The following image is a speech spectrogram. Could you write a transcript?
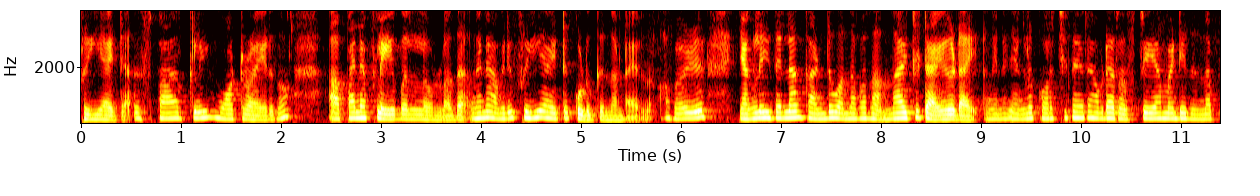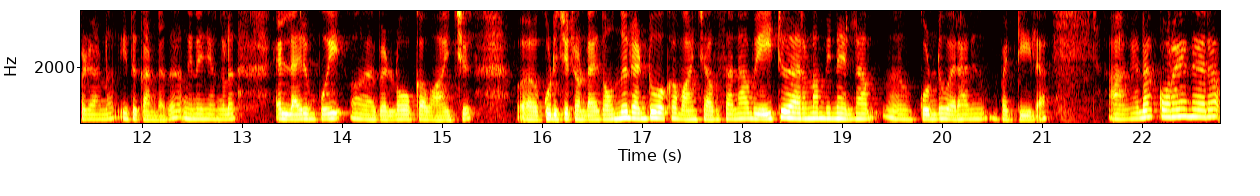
ഫ്രീ ആയിട്ട് സ്പാർക്ലിംഗ് വാട്ടർ ആയിരുന്നു പല ഫ്ലേവറിലുള്ളത്. അങ്ങനെ അവർ ഫ്രീ ആയിട്ട് കൊടുക്കുന്നുണ്ടായിരുന്നു. അപ്പോൾ ഞങ്ങൾ ഇതെല്ലാം കണ്ടു വന്നപ്പോൾ നന്നായിട്ട് ടയേർഡായി. അങ്ങനെ ഞങ്ങൾ കുറച്ച് നേരം അവിടെ റെസ്റ്റ് ചെയ്യാൻ വേണ്ടി നിന്നപ്പോഴാണ് ഇത് കണ്ടത്. അങ്ങനെ ഞങ്ങൾ എല്ലാവരും പോയി വെള്ളമൊക്കെ വാങ്ങിച്ച് ആ, കുടിച്ചിട്ടുണ്ടായിരുന്നു ഒന്നും രണ്ടും ഒക്കെ വാങ്ങിച്ചു. അവസാനം ആ വെയിറ്റ് കാരണം പിന്നെ എല്ലാം കൊണ്ടുവരാനും പറ്റിയില്ല. അങ്ങനെ കുറേ നേരം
